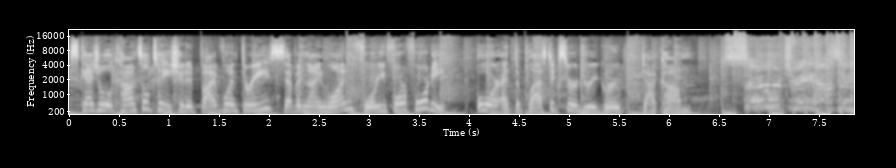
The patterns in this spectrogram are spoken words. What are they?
schedule a consultation at 513-791-4440 or at theplasticsurgerygroup.com. Surgery has an art.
